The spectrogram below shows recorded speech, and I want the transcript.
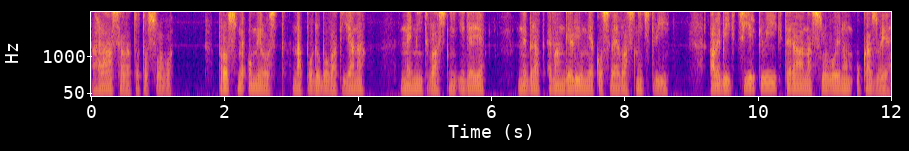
a hlásala toto slovo. Prosme o milost napodobovat Jana, nemít vlastní ideje, nebrat evangelium jako své vlastnictví, ale být církví, která na slovo jenom ukazuje,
